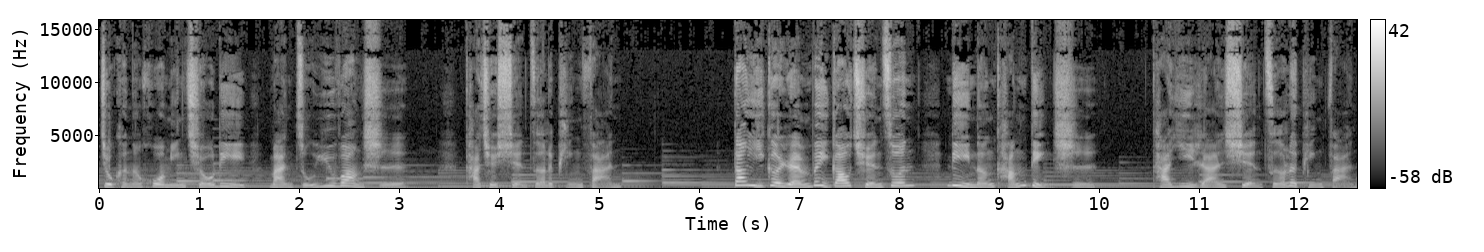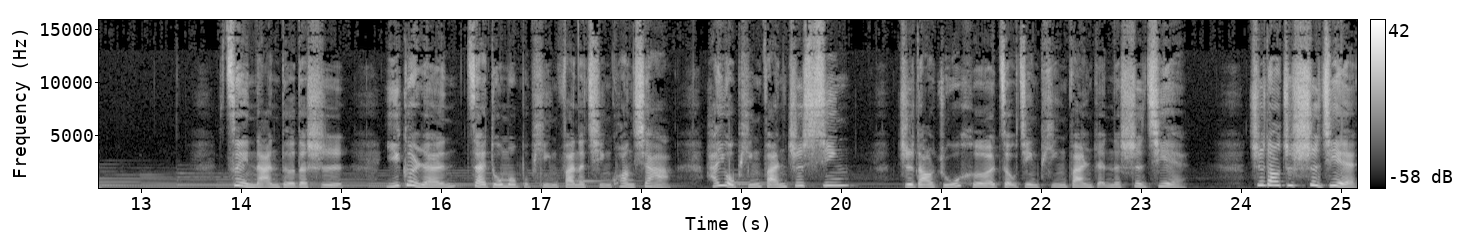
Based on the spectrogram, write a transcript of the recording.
就可能获名求利、满足欲望时，他却选择了平凡；当一个人位高权尊、力能扛鼎时，他毅然选择了平凡。最难得的是。一个人在多么不平凡的情况下，还有平凡之心，知道如何走进平凡人的世界，知道这世界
